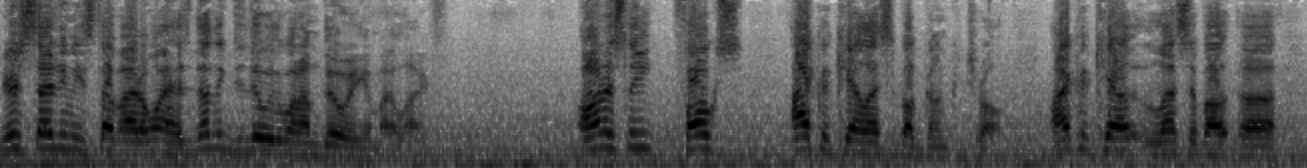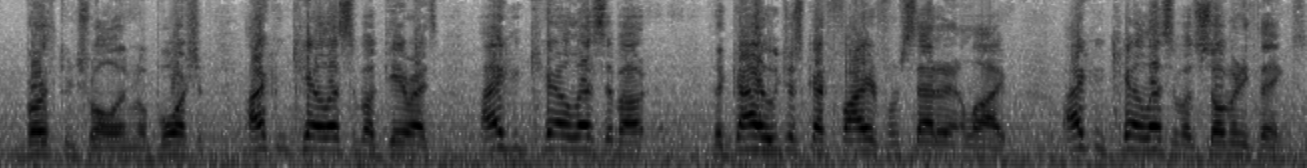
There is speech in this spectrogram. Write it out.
You're sending me stuff I don't want. It has nothing to do with what I'm doing in my life. Honestly, folks, I could care less about gun control. I could care less about uh, birth control and abortion. I could care less about gay rights. I could care less about the guy who just got fired from Saturday Night Live. I could care less about so many things.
